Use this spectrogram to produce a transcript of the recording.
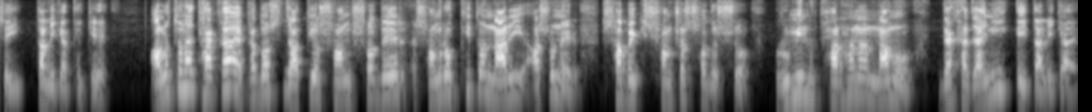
সেই তালিকা থেকে। আলোচনায় থাকা একাদশ জাতীয় সংসদের সংরক্ষিত নারী আসনের সাবেক সংসদ সদস্য রুমিন ফারহানার নামও দেখা যায়নি এই তালিকায়।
